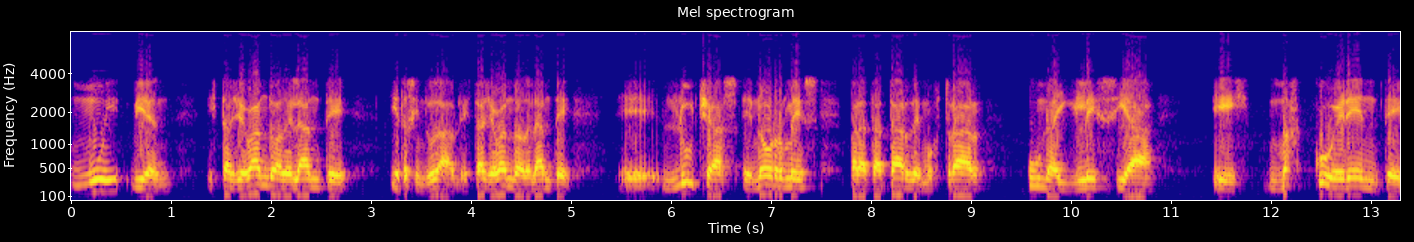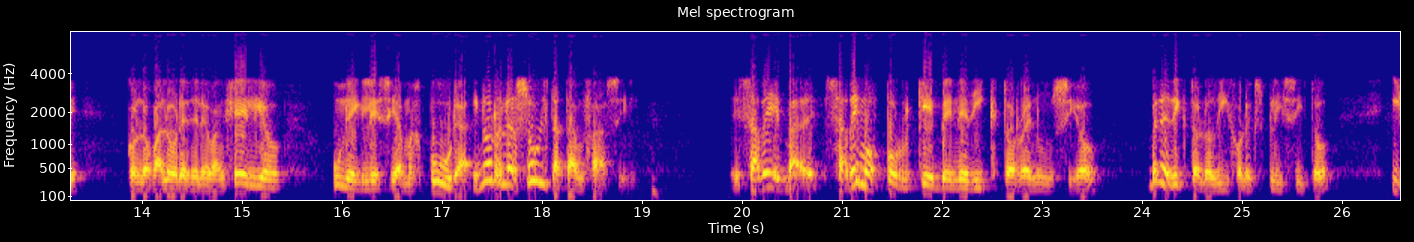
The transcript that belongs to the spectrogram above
muy bien. Está llevando adelante, y esto es indudable, está llevando adelante eh, luchas enormes para tratar de mostrar una iglesia eh, más coherente con los valores del Evangelio, una iglesia más pura, y no resulta tan fácil. Eh, sabemos por qué Benedicto renunció, Benedicto lo dijo, lo explícito, y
